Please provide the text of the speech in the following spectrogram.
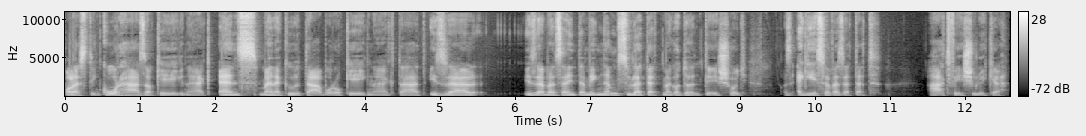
palesztin kórházak égnek, ENSZ menekültáborok égnek, tehát Izrael, Izraelben szerintem még nem született meg a döntés, hogy az egész övezetet átfésülik-e.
